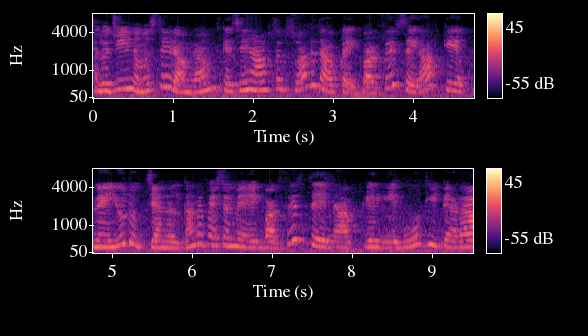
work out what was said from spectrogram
हेलो जी, नमस्ते, राम राम। कैसे हैं आप सब? स्वागत है आपका एक बार फिर से आपके अपने यूट्यूब चैनल काना फ़ैशन में। एक बार फिर से मैं आपके लिए बहुत ही प्यारा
